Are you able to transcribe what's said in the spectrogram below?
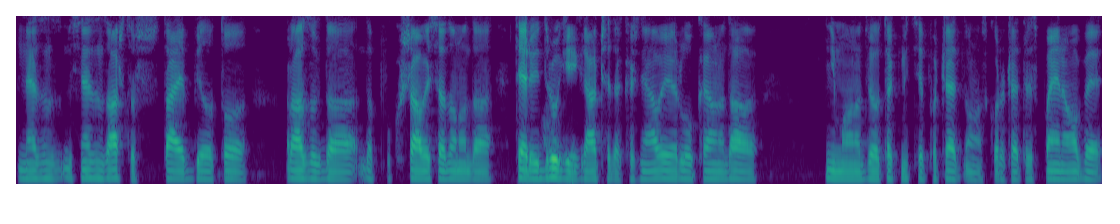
ne znam, mislim, ne znam zašto, šta je bilo to razlog da, da pokušavaju sad ono da teraju drugi igrače da kažnjavaju, jer Luka je ono dao njima ono dve utakmice po čet, ono, skoro 40 pojena obe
